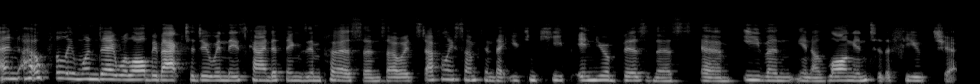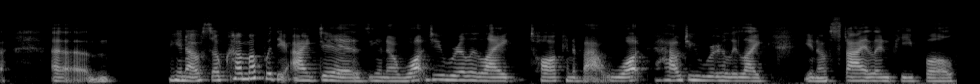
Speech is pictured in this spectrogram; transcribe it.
And hopefully one day we'll all be back to doing these kind of things in person. So it's definitely something that you can keep in your business um, even you know long into the future. Um, you know so come up with your ideas you know what do you really like talking about? What how do you really like you know styling people?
